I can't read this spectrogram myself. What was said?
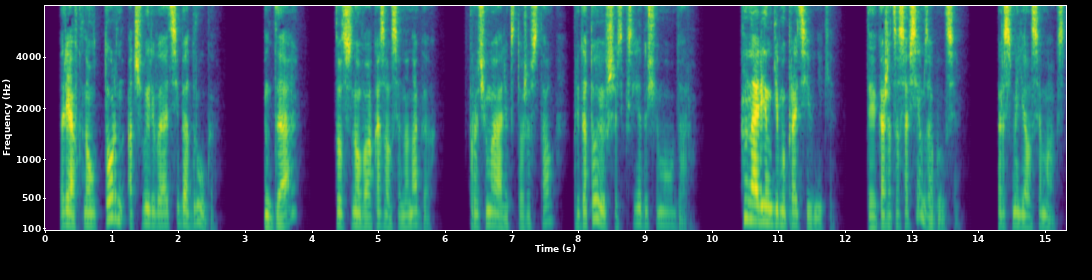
— рявкнул Торн, отшвыривая от себя друга. «Да?» Тот снова оказался на ногах. Впрочем, и Алекс тоже встал, приготовившись к следующему удару. «На ринге мы противники. Ты, кажется, совсем забылся?» Рассмеялся Макс.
